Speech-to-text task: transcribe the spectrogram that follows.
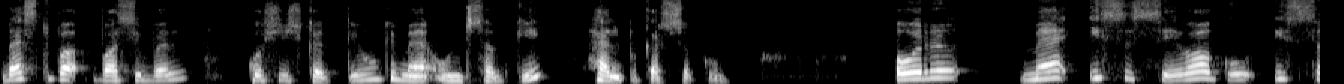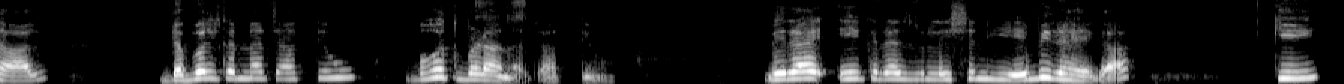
बेस्ट पॉसिबल कोशिश करती हूँ कि मैं उन सब की हेल्प कर सकूँ। और मैं इस सेवा को इस साल डबल करना चाहती हूँ, बहुत बढ़ाना चाहती हूँ। मेरा एक रेजोल्यूशन ये भी रहेगा कि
